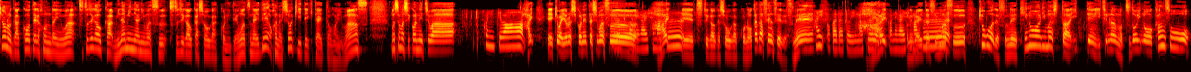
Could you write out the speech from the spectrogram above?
今日の学校テレホンラインは、つつじが丘南にあります、つつじが丘小学校に電話をつないでお話を聞いていきたいと思います。もしもし、こんにちは。こんにちは。はい、えー今日はよろしくお願いいたします。よろしくお願いしますはい、えー、土ヶ丘小学校の岡田先生ですね。はい、岡田と言います。はいよろしくお願いします。お願いいたします。今日はですね、昨日ありました1.17の集いの感想を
